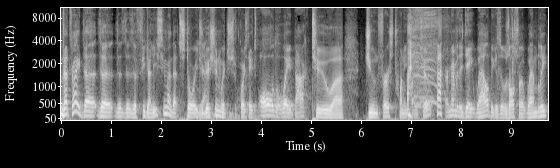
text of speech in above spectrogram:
That's right. The the the, the, the Finalissima, that story Yeah. tradition, which of course dates all the way back to uh, June first, twenty twenty two. I remember the date well because it was also at Wembley.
